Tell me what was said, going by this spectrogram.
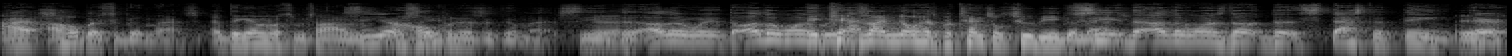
I, I hope it's a good match. If they give him some time, See, you're we'll hoping it's a good match. See, Yeah. the other way, the other ones It can't because I know it has potential to be a good See, match. See the other ones, don't, the, that's the thing. Yeah.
